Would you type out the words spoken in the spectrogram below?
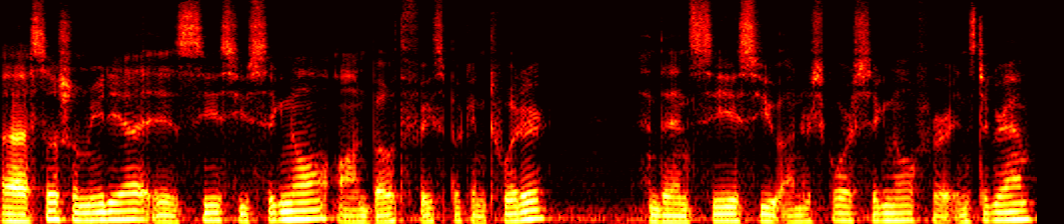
Uh, social media is CSU Signal on both Facebook and Twitter, and then CSU underscore Signal for Instagram.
